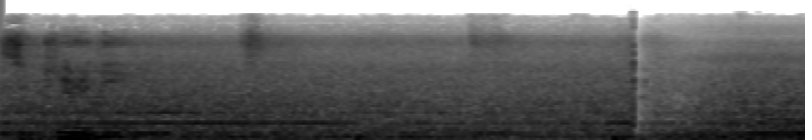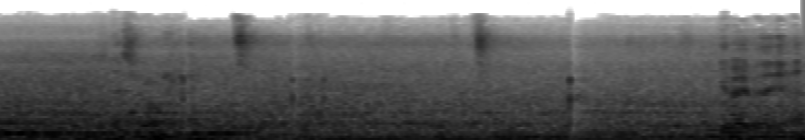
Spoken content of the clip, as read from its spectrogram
Security. That's right. Get over there, huh?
